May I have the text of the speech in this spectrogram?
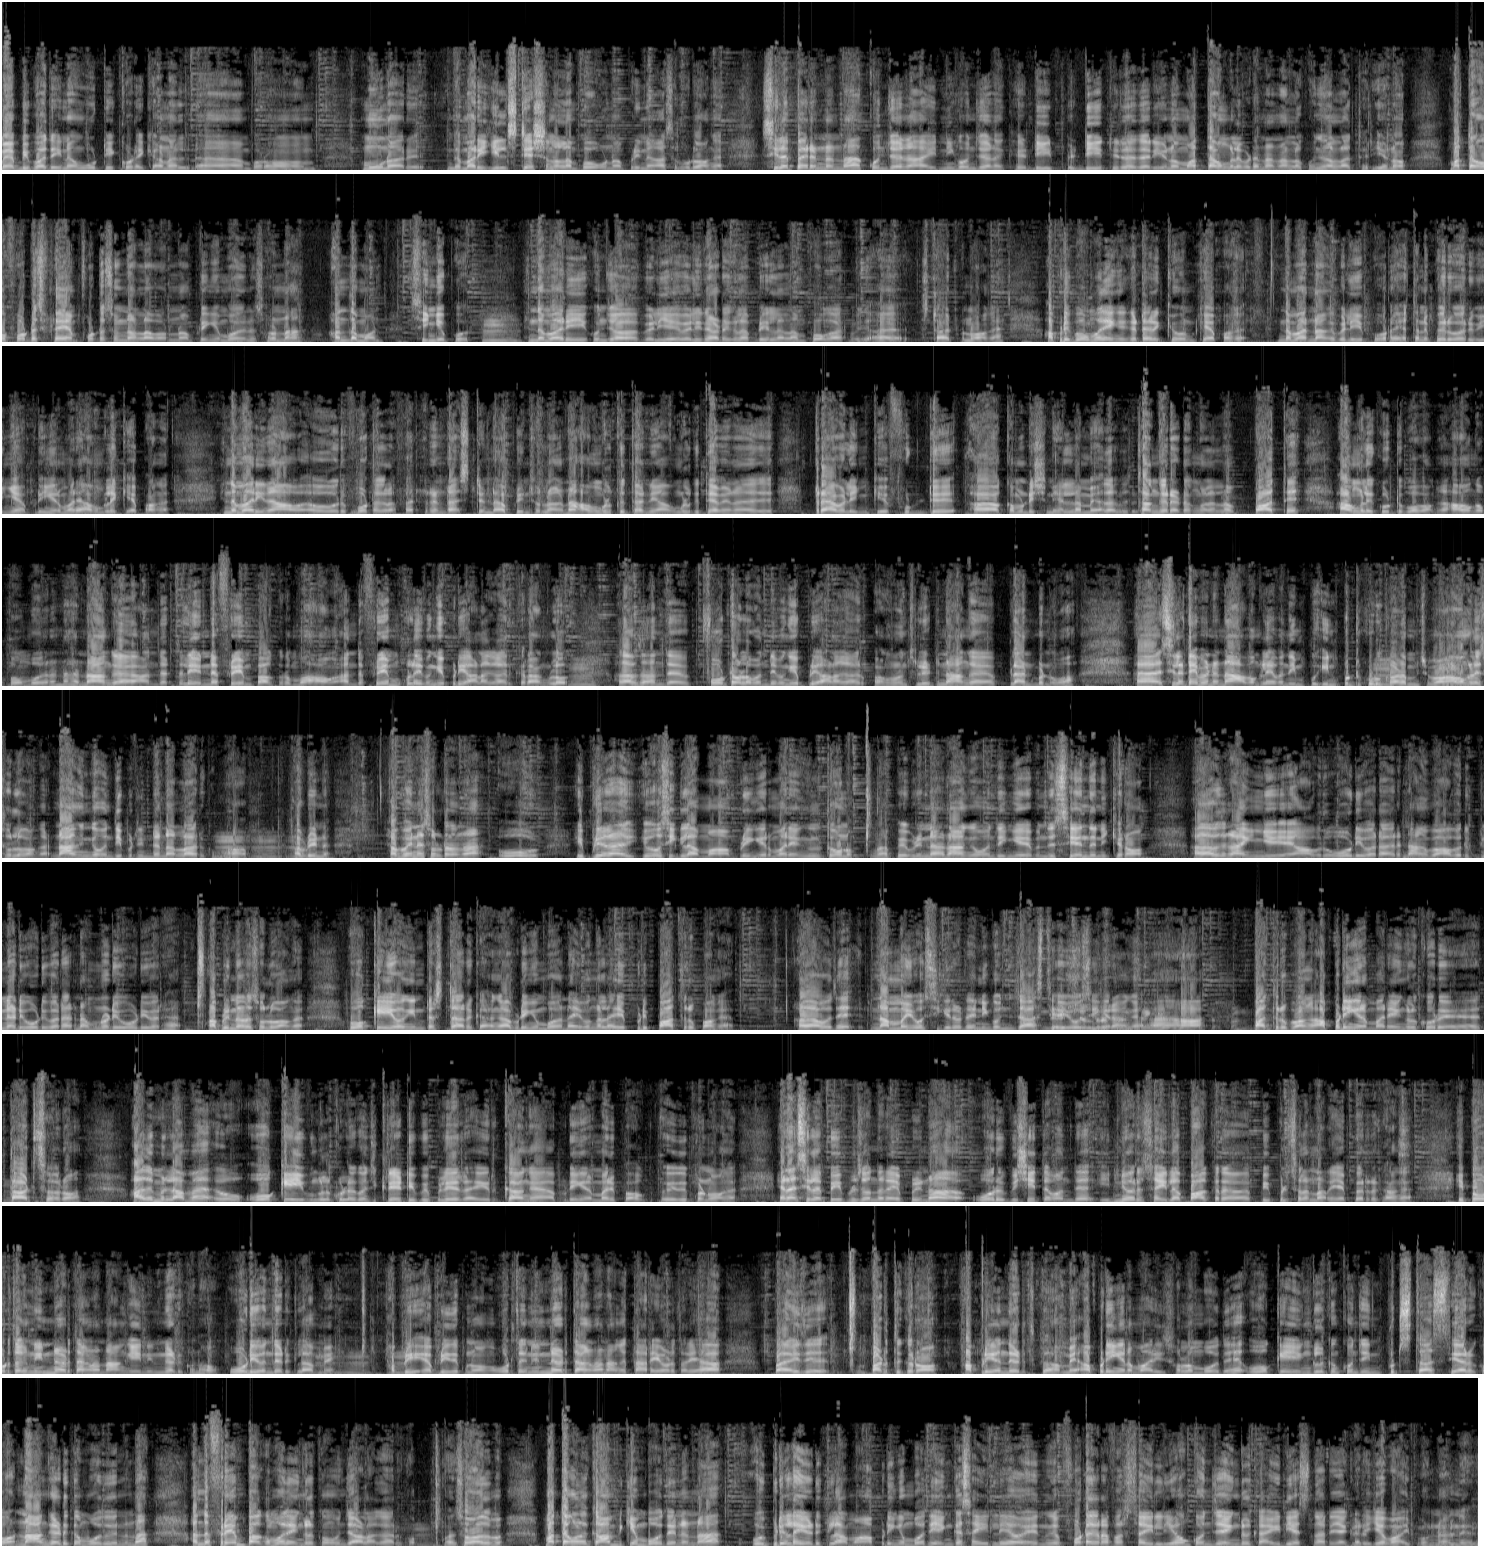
மேபி பார்த்தீங்கன்னா ஊட்டி கொடைக்கானல் அப்புறம் மூணாறு இந்த மாதிரி ஹில் ஸ்டேஷன் எல்லாம் போகணும் அப்படின்னு ஆசைப்படுவாங்க. சில பேர் என்னென்னா கொஞ்சம் நான் இன்னும் கொஞ்சம் எனக்கு டீப் டீட்டெயிலாக தெரியணும். மற்றவங்கள விட நான் நல்லா கொஞ்சம் நல்லா தெரியணும். மற்றவங்க ஃபோட்டோஸ் விட என் ஃபோட்டோஸ் நல்லா வரணும் அப்படிங்கும்போது என்ன சொன்னால் அந்தமான் சிங்கப்பூர். இந்த மாதிரி கொஞ்சம் வெளியே வெளிநாடுகள் அப்படி எல்லாம் போக ஆரம்பிச்சு ஸ்டார்ட் பண்ணுவாங்க. அப்படி போகும்போது எங்ககிட்ட ரெக்யூன் கேட்பாங்க. இந்த மாதிரி நாங்கள் வெளியே போகிறோம் எத்தனை பேர் வருவீங்க அப்படிங்கிற மாதிரி அவங்களே கேட்பாங்க. இந்த மாதிரி நான் ஒரு ஃபோட்டோகிராஃபர் ரெண்டு அசிஸ்டன்ட் அப்படின்னு சொன்னாங்கன்னா அவங்களுக்கு தனி அவங்களுக்கு தேவையான ட்ராவலிங்க்கு ஃபுட்டு அக்காமடேஷன் எல்லாமே அதாவது தங்குற இடங்கள் எல்லாம் பார்த்து அவங்களே கூப்பிட்டு போவாங்க. அவங்க போகும்போதுன்னா நாங்கள் அந்த இடத்துல என்ன ஃப்ரேம் பார்க்குறோமோ அவங்க அந்த ஃப்ரேம்குள்ளே இவங்க எப்படி அழகாக இருக்கிறாங்களோ அதாவது அந்த ஃபோட்டோவில் வந்து இவங்க எப்படி அழகாக இருப்பாங்களோன்னு சொல்லிட்டு நாங்கள் பிளான் பண்ணுவோம். சில டைம் என்னன்னா அவங்களே வந்து இன்பு இன்புட் கொடுக்க ஆரம்பிச்சுவாங்க அவங்களே சொல்லுவாங்க நாங்கள் இங்கே வந்து இப்படி நின்றா நல்லா இருக்குமா? அப்படின்னு. அப்போ என்ன சொல்கிறோன்னா ஓ இப்படியெல்லாம் யோசிக்கலாமா? அப்படிங்கிற மாதிரி எங்களுக்கு தோணும். அப்போ எப்படின்னா நாங்கள் வந்து இங்கே வந்து சேர்ந்து நிற்கிறோம் அதாவது நாங்கள் இங்கே அவர் ஓடி வராரு நாங்கள் அவர் பின்னாடி ஓடி வராரு நான் முன்னாடி ஓடி வரேன் அப்படின்னாலும் சொல்லுவாங்க. ஓகே இவங்க இன்ட்ரெஸ்ட்டாக இருக்காங்க. அப்படிங்கும்போதுனா இவங்கெல்லாம் எப்படி பார்த்துருப்பாங்க? அதாவது நம்ம யோசிக்கிறத இன்னும் கொஞ்சம் ஜாஸ்தியாக யோசிக்கிறாங்க. பார்த்துருப்பாங்க. அப்படிங்கிற மாதிரி எங்களுக்கு ஒரு தாட்ஸ் வரும். அதுவும் இல்லாமல் ஓகே இவங்களுக்குள்ள கொஞ்சம் கிரியேட்டிவ் பீப்புள் இருக்காங்க அப்படிங்கிற மாதிரி பா இது பண்ணுவாங்க. ஏன்னா சில பீப்புள்ஸ் வந்து எப்படின்னா ஒரு விஷயத்தை வந்து இன்னொரு சைடில் பார்க்குற பீப்புள்ஸ் எல்லாம் நிறைய பேர் இருக்காங்க. இப்போ ஒருத்தங்க நின்று எடுத்தாங்கன்னா நாங்களே நின்று எடுக்கணும்? ஓடி வந்து எடுக்கலாமே. அப்படி எப்படி இது பண்ணுவாங்க. ஒருத்தங்க நின்று எடுத்தாங்கன்னா நாங்கள் தரையோட தரையாக இப்போ இது படுத்துக்கிறோம். அப்படி வந்து எடுத்துக்கலாமே. அப்படிங்கிற மாதிரி சொல்லும்போது ஓகே எங்களுக்கும் கொஞ்சம் இன்புட்ஸ் ஜாஸ்தியாக இருக்கும். நாங்கள் எடுக்கும் போது என்னென்னா அந்த ஃப்ரேம் பார்க்கும்போது எங்களுக்கும் கொஞ்சம் அழகாக இருக்கும். ஸோ அது மற்றவங்களுக்கு காமிக்கும் போது என்னென்னா இப்படியெல்லாம் எடுக்கலாமா? அப்படிங்கும்போது எங்கள் சைட்லேயும் எங்கள் ஃபோட்டோகிராஃபர் சைட்லேயும் கொஞ்சம் எங்களுக்கு ஐடியாஸ் நிறைய கிடைக்க வாய்ப்பு இது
